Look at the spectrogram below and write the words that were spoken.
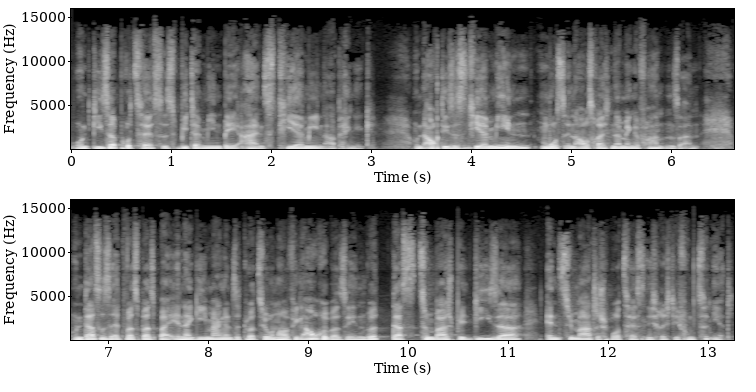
Und dieser Prozess ist Vitamin B1, Thiamin abhängig. Und auch dieses Thiamin muss in ausreichender Menge vorhanden sein. Und das ist etwas, was bei Energiemangelsituationen häufig auch übersehen wird, dass zum Beispiel dieser enzymatische Prozess nicht richtig funktioniert.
